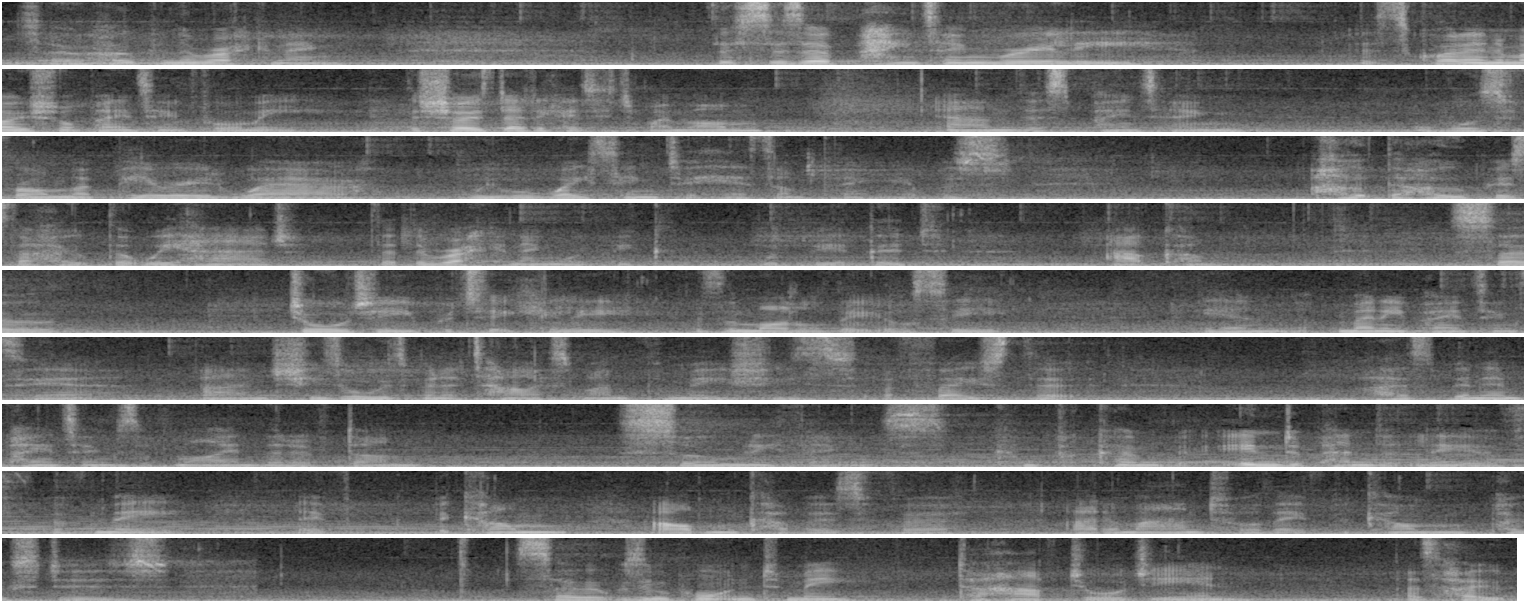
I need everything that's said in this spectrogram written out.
So Hope in the Reckoning. This is a painting really, it's quite an emotional painting for me. The show is dedicated to my mum, and this painting was from a period where we were waiting to hear something. It was the hope is the hope that we had that the reckoning would be would be a good outcome. So Georgie particularly is the model that you'll see in many paintings here, and she's always been a talisman for me. She's a face that has been in paintings of mine that have done so many things independently of, of me. They've become album covers for Adam Ant or they've become posters. So it was important to me to have Georgie in as Hope.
